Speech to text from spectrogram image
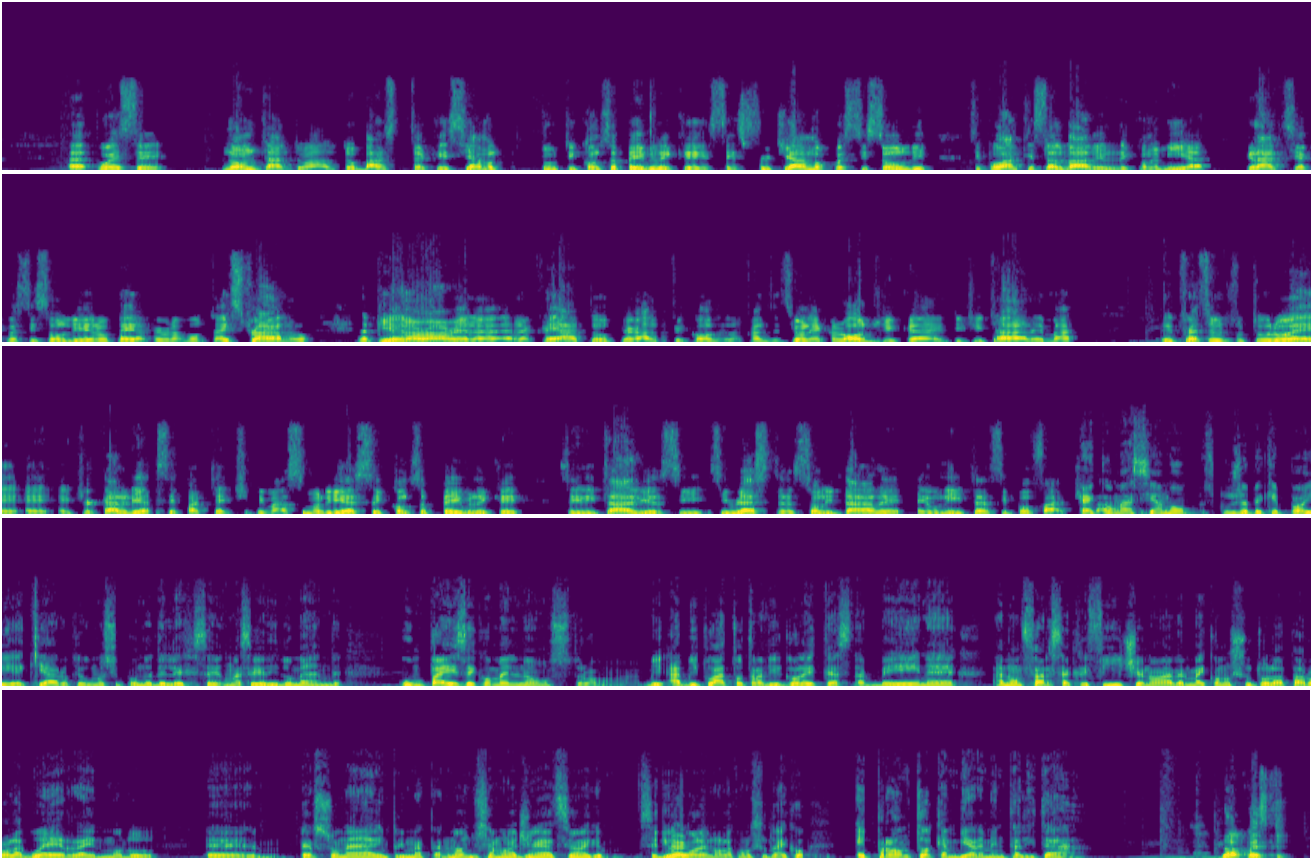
eh, può essere non tanto alto, basta che siamo tutti consapevoli che se sfruttiamo questi soldi si può anche salvare l'economia grazie a questi soldi europei per una volta. È strano, la PNRR era, era creato per altre cose, la transizione ecologica e digitale, ma il prezzo del futuro è, è, è, cercare di essere partecipi, Massimo, di essere consapevoli che se l'Italia si, si resta solidale e unita si può farci. Ecco, ma siamo, scusa, perché poi è chiaro che uno si pone delle, una serie di domande. Un paese come il nostro, abituato tra virgolette a star bene, a non fare sacrifici, a non aver mai conosciuto la parola guerra in modo eh, personali in prima noi siamo una generazione che se Dio certo. vuole non l'ha conosciuta ecco è pronto a cambiare mentalità no questo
